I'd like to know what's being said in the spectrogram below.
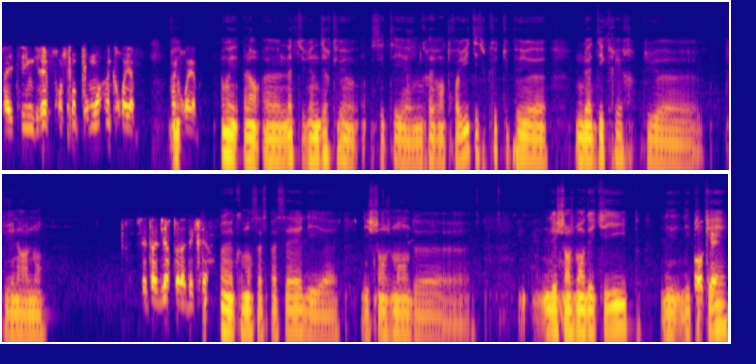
ça a été une grève, franchement, pour moi, incroyable. Incroyable. Oui, alors euh, là, tu viens de dire que c'était une grève en 3-8. Est-ce que tu peux euh, nous la décrire plus, euh, plus généralement? C'est-à-dire te la décrire. Euh, Comment ça se passait, les, euh, les changements de les changements d'équipe, les, les piquets?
